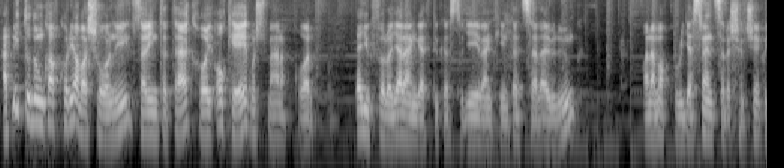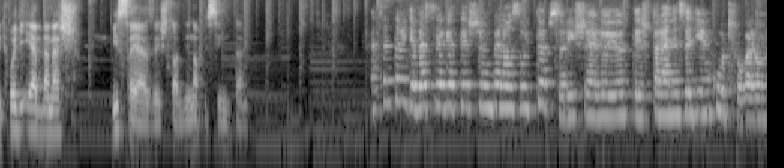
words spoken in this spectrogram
Hát mit tudunk akkor javasolni szerintetek, hogy oké, okay, most már akkor tegyük föl, hogy elengedtük ezt, hogy évenként egyszer leülünk, hanem akkor ugye ezt rendszeresen csináljuk, hogy hogy érdemes visszajelzést adni napi szinten. Hát szerintem így a beszélgetésünkben az úgy többször is előjött, és talán ez egy ilyen kulcsfogalom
